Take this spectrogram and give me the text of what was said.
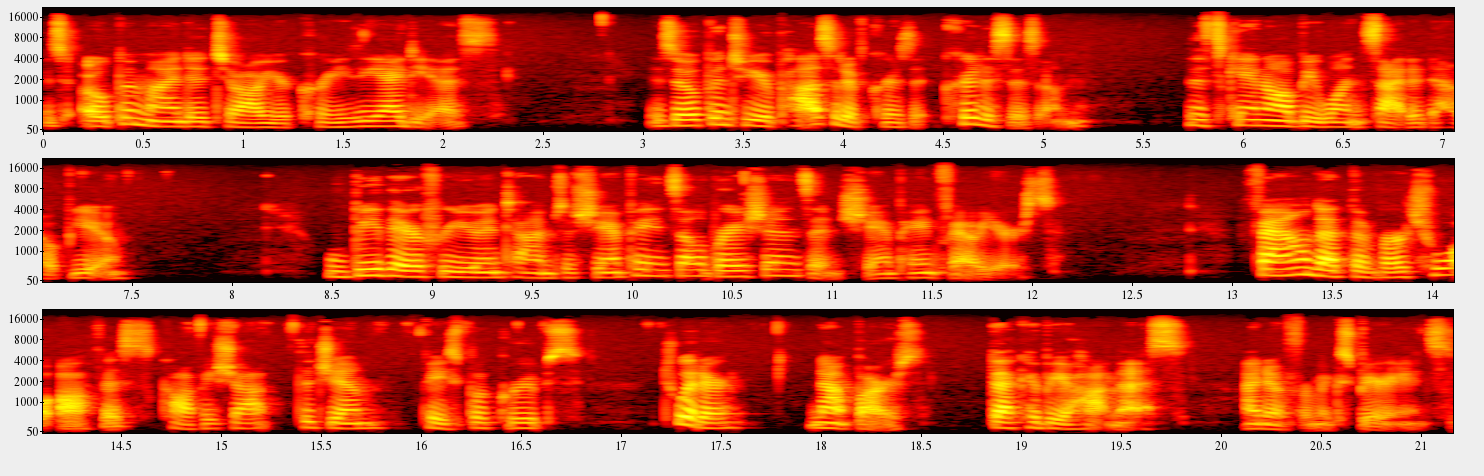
Is open minded to all your crazy ideas is open to your positive criticism. This can't all be one sided to help you. We'll be there for you in times of champagne celebrations and champagne failures. Found at the virtual office, coffee shop, the gym, Facebook groups, Twitter, not bars. That could be a hot mess. I know from experience.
